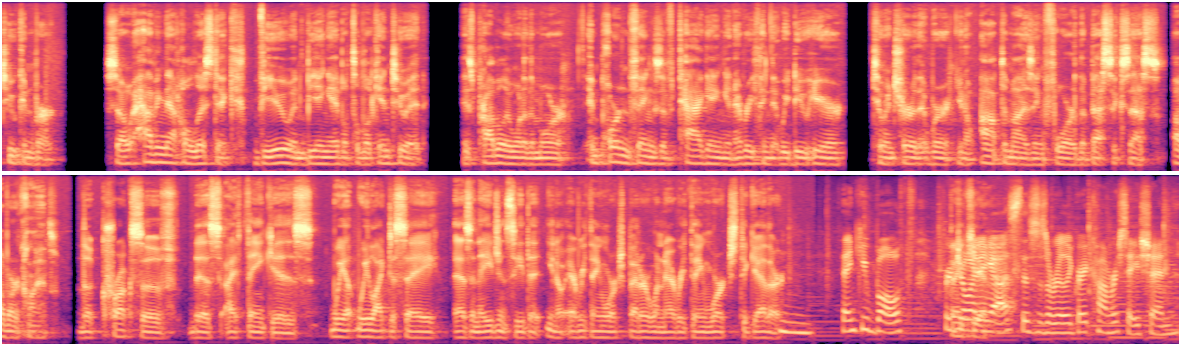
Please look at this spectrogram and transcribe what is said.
to convert. So, having that holistic view and being able to look into it is probably one of the more important things of tagging and everything that we do here to ensure that we're, you know, optimizing for the best success of our clients. The crux of this, I think, is we, we like to say as an agency that, you know, everything works better when everything works together. Mm. Thank you both for Thank joining you. us. This is a really great conversation.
